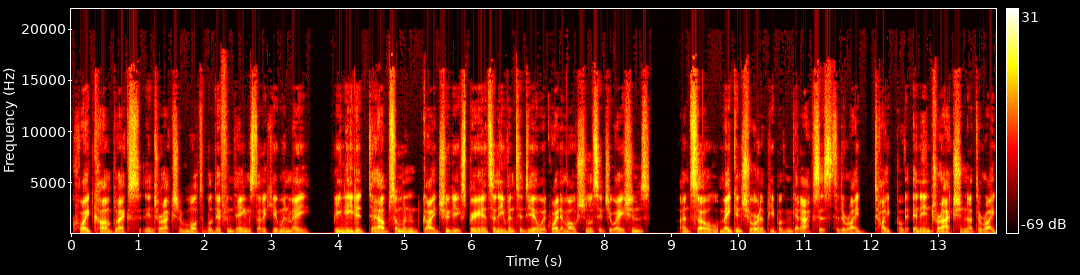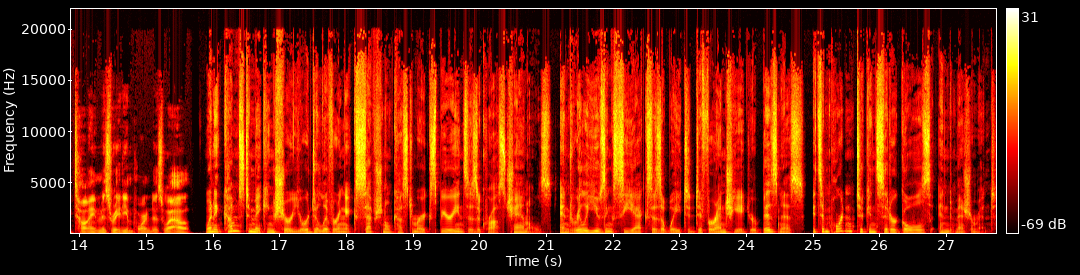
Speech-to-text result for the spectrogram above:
quite complex interaction of multiple different things that a human may be needed to help someone guide through the experience and even to deal with quite emotional situations. And so making sure that people can get access to the right type of an interaction at the right time is really important as well. When it comes to making sure you're delivering exceptional customer experiences across channels and really using CX as a way to differentiate your business, it's important to consider goals and measurement.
